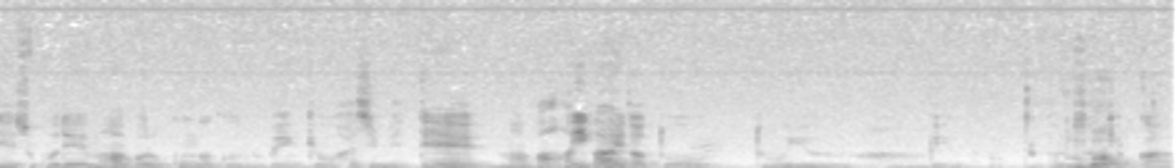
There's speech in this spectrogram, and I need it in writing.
でそこでまあバロック音楽の勉強を始めて、うん、まあ、バッハ以外だとどういう勉強か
